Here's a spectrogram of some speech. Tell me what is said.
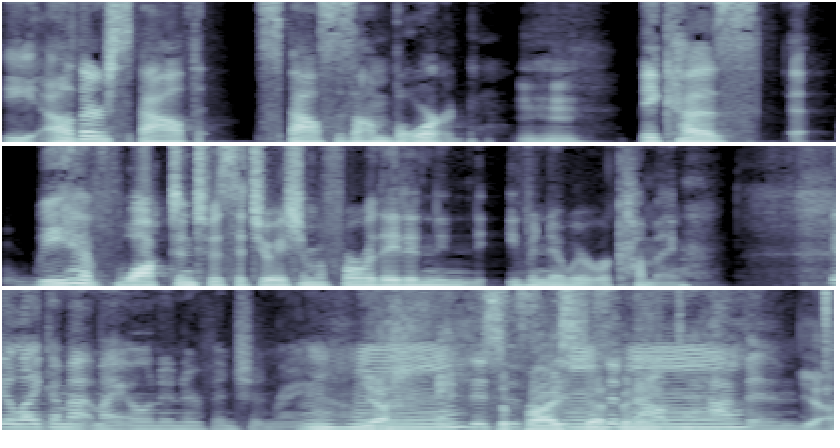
the other spouse spouse is on board Mhm. because we have walked into a situation before where they didn't even know we were coming. I feel like I'm at my own intervention right now. Yeah, Like this surprise, is, this is about to happen. Mm-hmm. Yeah,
